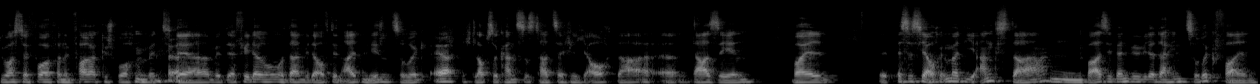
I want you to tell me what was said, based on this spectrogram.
du hast ja vorher von dem Fahrrad gesprochen mit, Ja. der, mit der Federung und dann wieder auf den alten Esel zurück. Ja. Ich glaube, so kannst du es tatsächlich auch da, äh, da sehen, weil äh, es ist ja auch immer die Angst da, Mhm. quasi wenn wir wieder dahin zurückfallen.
